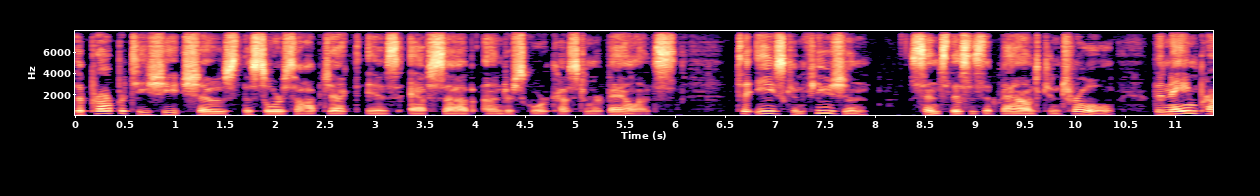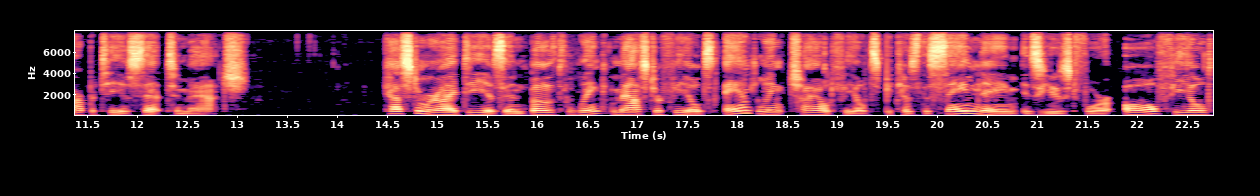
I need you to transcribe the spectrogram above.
The property sheet shows the source object is fsub underscore customer balance. To ease confusion, since this is a bound control, the name property is set to match. Customer ID is in both link master fields and link child fields because the same name is used for all field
